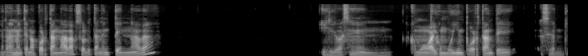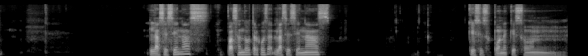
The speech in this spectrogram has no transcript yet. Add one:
Realmente no aporta nada, absolutamente nada. Y lo hacen como algo muy importante. O las escenas, pasando a otra cosa, las escenas que se supone que son,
